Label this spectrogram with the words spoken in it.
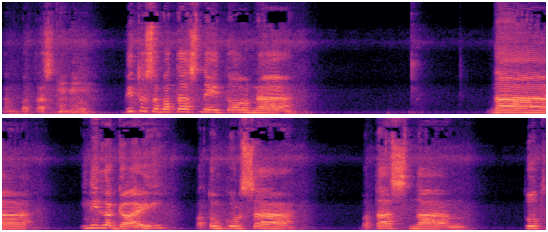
ng batas dito. Dito sa batas na ito na na inilagay patungkol sa batas ng tooth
